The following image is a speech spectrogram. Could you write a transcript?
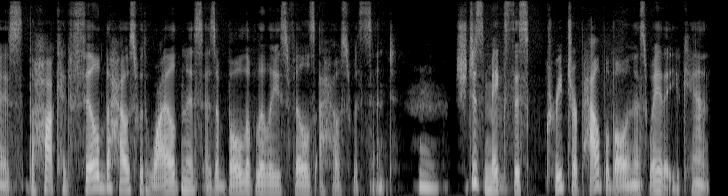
eyes. The hawk had filled the house with wildness as a bowl of lilies fills a house with scent. Hmm. She just makes this creature palpable in this way that you can't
